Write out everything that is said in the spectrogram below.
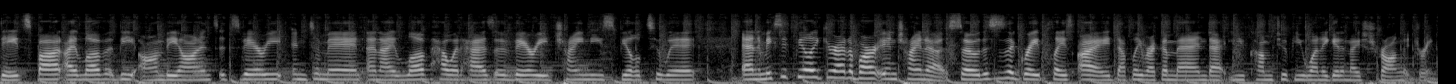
date spot. I love the ambiance. It's very intimate and I love how it has a very Chinese feel to it and it makes you feel like you're at a bar in China. So this is a great place I definitely recommend that you come to if you want to get a nice strong drink.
